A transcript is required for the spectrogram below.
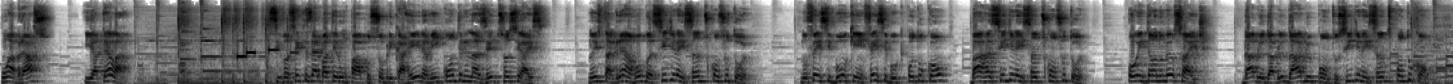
Um abraço e até lá! Se você quiser bater um papo sobre carreira, me encontre nas redes sociais. No Instagram, arroba Sidney Santos Consultor. No Facebook, em facebook.com barra Sidney Santos Consultor. Ou então no meu site, www.sidneysantos.com.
